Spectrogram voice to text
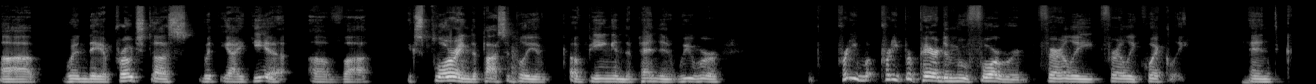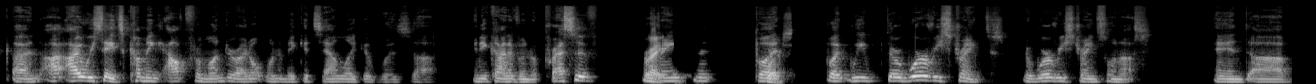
uh, when they approached us with the idea of uh, exploring the possibility of, of being independent, we were pretty pretty prepared to move forward fairly fairly quickly. Hmm. And, and I, I, always say it's coming out from under. I don't want to make it sound like it was uh, any kind of an oppressive right. arrangement, but but we there were restraints. There were restraints on us, and uh,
